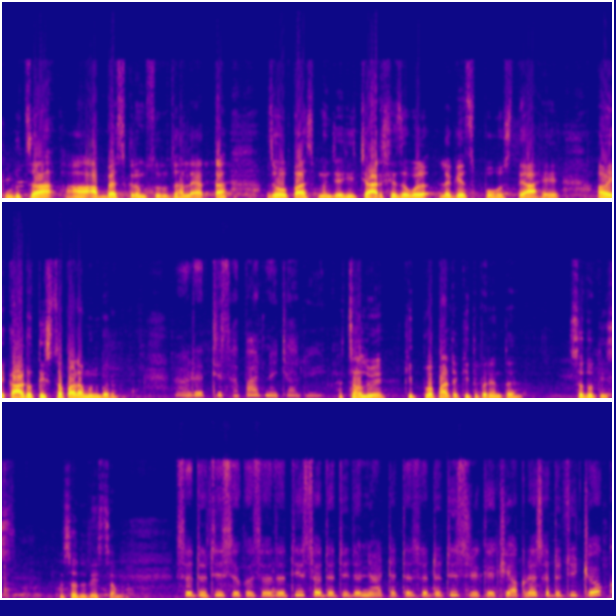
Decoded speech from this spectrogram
पुढचा अभ्यासक्रम सुरू झाला आहे आत्ता जवळपास म्हणजे ही चारशे जवळ लगेच पोहोचते आहे. एक अडोतीसचा पाडा म्हणून बरं. अडतीसचा पाडणं चालू आहे. चालू आहे. कितवा पाठ आहे? कितीपर्यंत? सदोतीस? सदोतीसचा मग. सदोतीस एक सदोतीस सदोतीस दोन अठ्ठ्याहत्तर सदोतीस एक एकशे अकरा सदोतीस चौक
